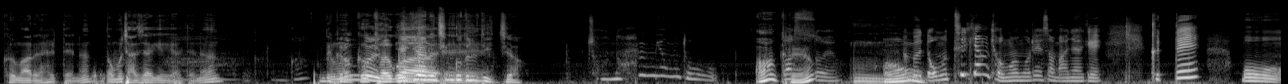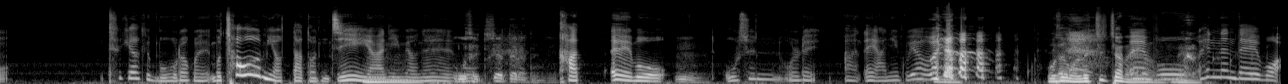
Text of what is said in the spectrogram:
그 말을 할 때는 너무 자세하게 얘기할 때는 아, 그런가? 근데 그런 그 걸 결과- 얘기하는 친구들도 예. 있죠. 저는 한 명도 아 그래요? 왔어요. 음. 어. 뭐 너무 특이한 경험을 해서 만약에 그때 뭐 특이하게 뭐라고 해, 뭐 처음이었다든지 음. 아니면은 뭐 옷을 찢었다라든지. 갓, 예, 뭐 음. 옷은 원래 아, 네 아니고요. 옷을 원래 찢잖아요. 네, 뭐 네. 했는데 뭐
